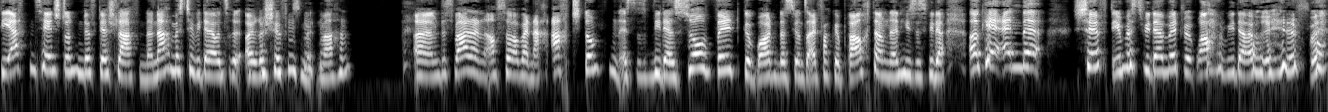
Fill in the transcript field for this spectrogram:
die ersten zehn Stunden dürft ihr schlafen. Danach müsst ihr wieder unsere, eure Shifts mitmachen. Ähm, das war dann auch so, aber nach acht Stunden ist es wieder so wild geworden, dass sie uns einfach gebraucht haben. Dann hieß es wieder, okay, Ende, Shift, ihr müsst wieder mit, wir brauchen wieder eure Hilfe.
